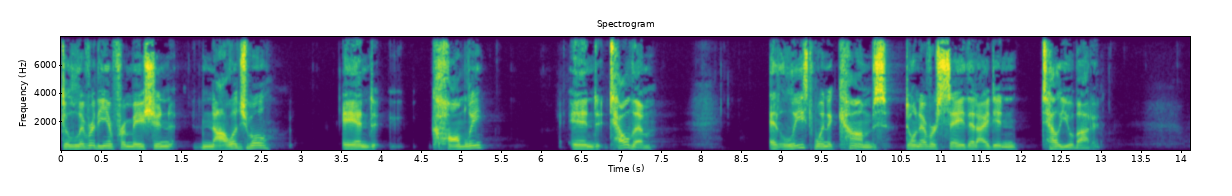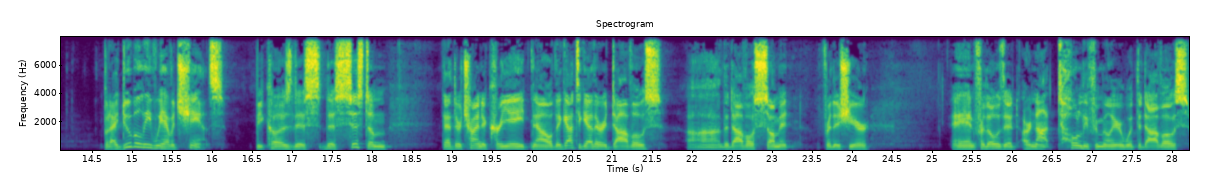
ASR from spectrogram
deliver the information knowledgeable and calmly and tell them at least when it comes, don't ever say that I didn't tell you about it. But I do believe we have a chance because this this system that they're trying to create now they got together at Davos, uh, the Davos summit for this year. And for those that are not totally familiar with the Davos,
